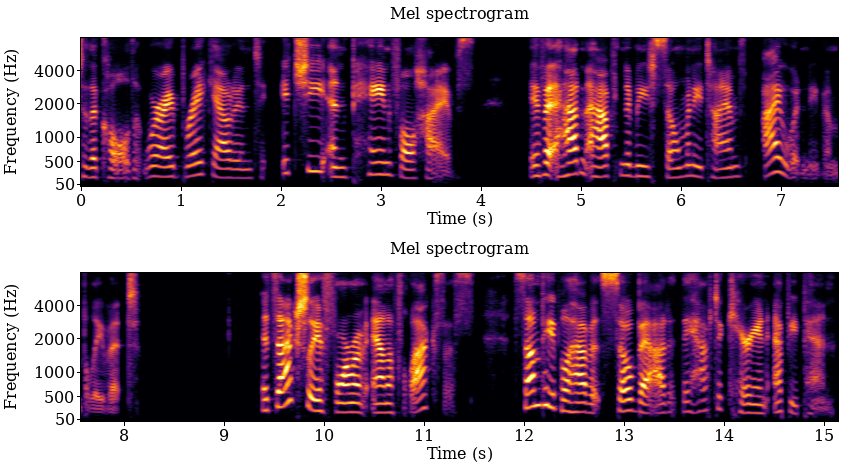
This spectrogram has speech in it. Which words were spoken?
to the cold where I break out into itchy and painful hives. If it hadn't happened to me so many times, I wouldn't even believe it. It's actually a form of anaphylaxis. Some people have it so bad they have to carry an EpiPen.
